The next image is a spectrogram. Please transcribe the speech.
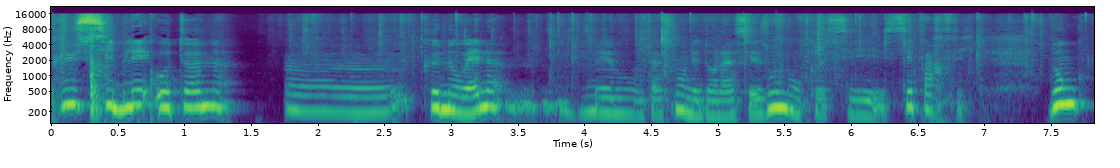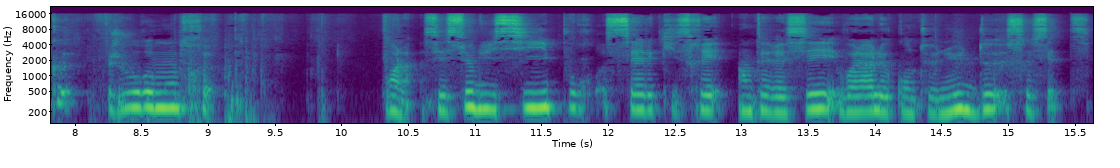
plus ciblé automne que Noël. Mais bon, de toute façon on est dans la saison, donc c'est parfait. Donc, je vous remontre. Voilà, c'est celui-ci pour celles qui seraient intéressées. Voilà le contenu de ce set.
